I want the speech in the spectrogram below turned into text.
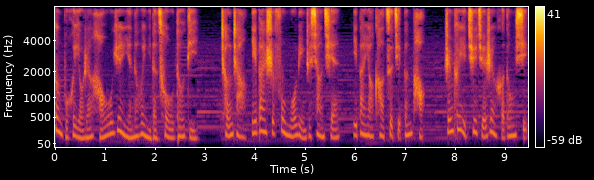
更不会有人毫无怨言的为你的错误兜底。成长一半是父母领着向前，一半要靠自己奔跑。人可以拒绝任何东西，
